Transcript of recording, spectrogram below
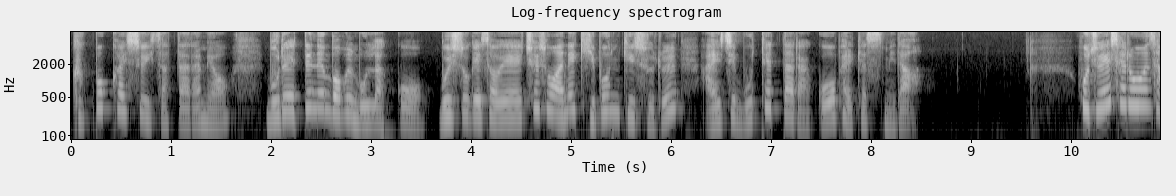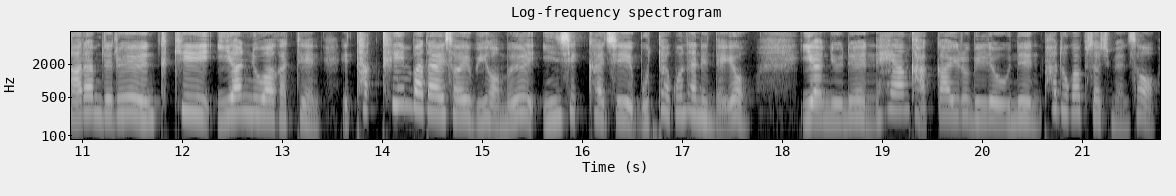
극복할 수 있었다라며 물에 뜨는 법을 몰랐고 물속에서의 최소한의 기본 기술을 알지 못했다라고 밝혔습니다. 호주의 새로운 사람들은 특히 이안류와 같은 탁 트인 바다에서의 위험을 인식하지 못하곤 하는데요. 이안류는 해안 가까이로 밀려오는 파도가 없어지면서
